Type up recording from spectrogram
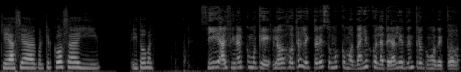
que hacía cualquier cosa y, y todo mal. Sí, al final como que los otros lectores somos como daños colaterales dentro como de todo,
